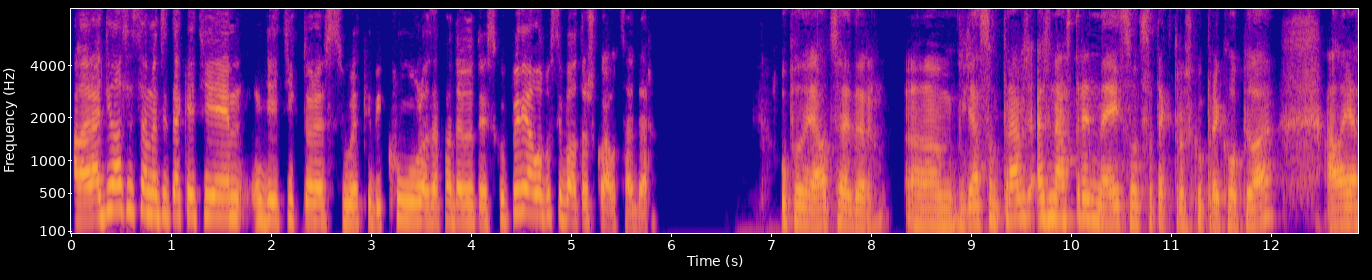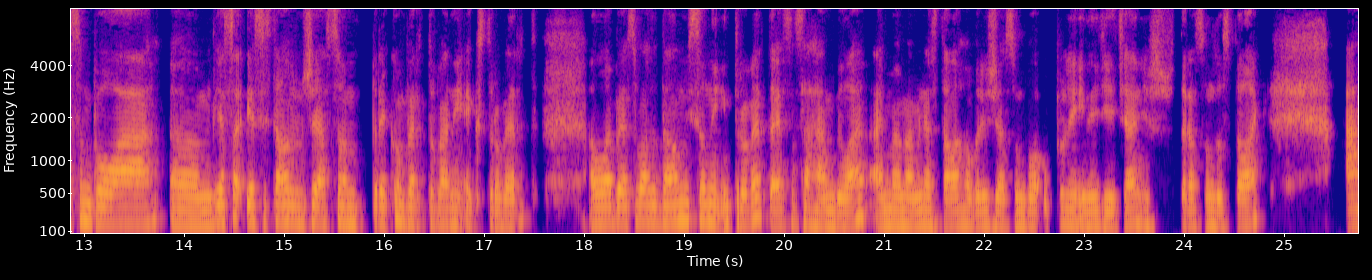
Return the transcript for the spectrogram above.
Ale radila si sa medzi také tie deti, ktoré sú keby cool a zapadajú do tej skupiny, alebo si bola trošku outsider? Úplne outsider. Um, ja som práve až na strednej som sa tak trošku preklopila, ale ja som bola, um, ja, sa, ja si stále hovorím, že ja som prekonvertovaný extrovert, lebo ja som bola veľmi silný introvert a ja som sa hambila. Aj moja mamina stále hovorí, že ja som bola úplne iné dieťa, než teraz som dospelák. A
